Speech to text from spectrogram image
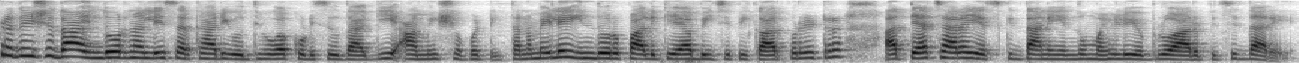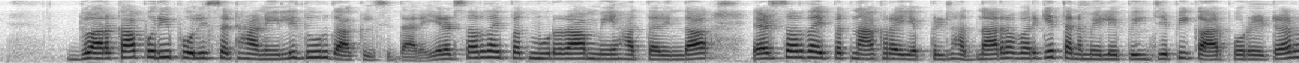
ಪ್ರದೇಶದ ಇಂದೋರ್ನಲ್ಲಿ ಸರ್ಕಾರಿ ಉದ್ಯೋಗ ಕೊಡಿಸುವುದಾಗಿ ಆಮಿಷ ಪಟ್ಟಿ ತನ್ನ ಮೇಲೆ ಇಂದೋರ್ ಪಾಲಿಕೆಯ ಬಿಜೆಪಿ ಕಾರ್ಪೊರೇಟರ್ ಅತ್ಯಾಚಾರ ಎಸಗಿದ್ದಾನೆ ಎಂದು ಮಹಿಳೆಯೊಬ್ಬರು ಆರೋಪಿಸಿದ್ದಾರೆ. ದ್ವಾರಕಾಪುರಿ ಪೊಲೀಸ್ ಠಾಣೆಯಲ್ಲಿ ದೂರು ದಾಖಲಿಸಿದ್ದಾರೆ. ಎರಡ್ ಸಾವಿರದ ಇಪ್ಪತ್ತ್ ಮೂರರ ಮೇ ಹತ್ತರಿಂದ ಎರಡ್ ಸಾವಿರದ ಇಪ್ಪತ್ನಾಲ್ಕರ ಏಪ್ರಿಲ್ ಹದಿನಾರರವರೆಗೆ ತನ್ನ ಮೇಲೆ ಬಿಜೆಪಿ ಕಾರ್ಪೊರೇಟರ್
